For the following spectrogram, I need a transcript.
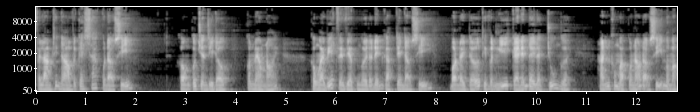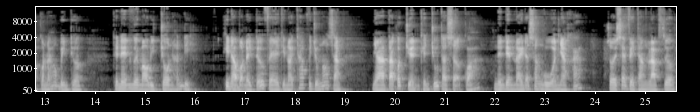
phải làm thế nào với cái xác của đạo sĩ. Không có chuyện gì đâu, Con mèo nói. Không ai biết về việc người đã đến gặp tên đạo sĩ. Bọn đầy tớ thì vẫn nghĩ kẻ đến đây là chú người. Hắn không mặc quần áo đạo sĩ mà mặc quần áo bình thường. Thế nên người mau đi chôn hắn đi. Khi nào bọn đầy tớ về thì nói thác với chúng nó rằng, Nhà ta có chuyện khiến chú ta sợ quá. Nên đêm nay đã sang ngủ ở nhà khác, Rồi sẽ về thằng Lạc Dương.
